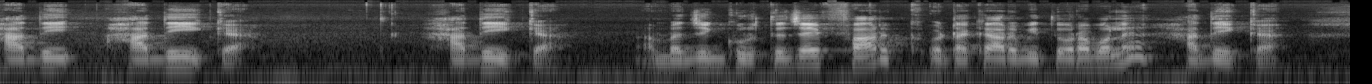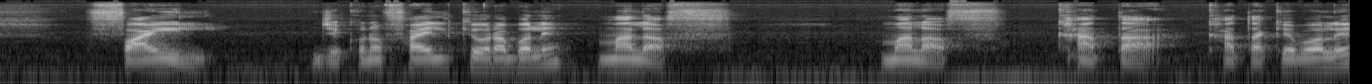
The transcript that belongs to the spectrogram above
হাদি, হাদিকা হাদিকা। আমরা যে ঘুরতে যাই ফার্ক, ওটাকে আরবিতে ওরা বলে হাদিকা। ফাইল, যে কোনো ফাইলকে ওরা বলে মালাফ মালাফ, খাতা। খাতাকে বলে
